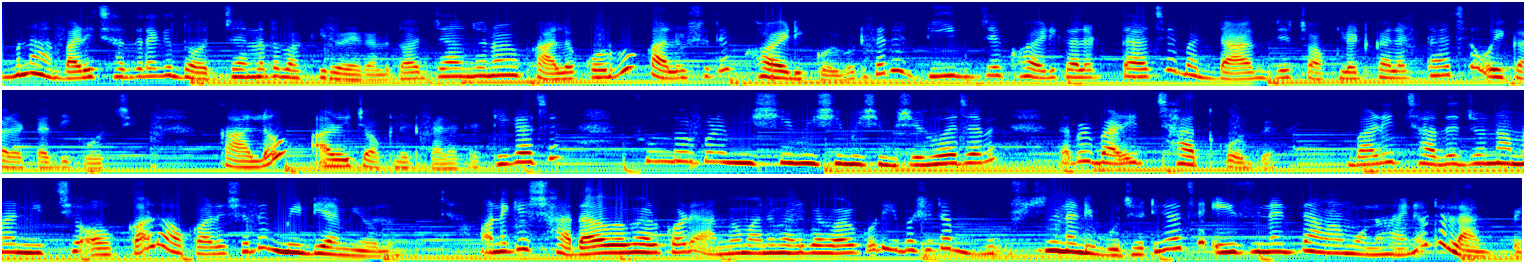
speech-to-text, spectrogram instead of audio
না বাড়ির ছাদের আগে দরজা আনা তো বাকি রয়ে গেল। দরজা আনার জন্য কালো করব, কালোর সাথে খয়েরি করব। ঠিক আছে? ডিপ যে খয়েরি কালারটা আছে বা ডার্ক যে চকলেট কালারটা আছে, ওই কালারটা দিয়ে করছি। কালো আর ওই চকলেট কালারটা, ঠিক আছে? সুন্দর করে মিশিয়ে মিশিয়ে মিশিয়ে মিশিয়ে হয়ে যাবে। তারপর বাড়ির ছাদ করবে। বাড়ির ছাদের জন্য আমরা নিচ্ছি অকার, অকারের সাথে মিডিয়াম ইয়েলো। অনেকে সাদাও ব্যবহার করে, আমিও মাঝে মাঝে ব্যবহার করি, এবার সেটা সিনারি বুঝে, ঠিক আছে? এই সিনারিতে আমার মনে হয় না ওটা লাগবে।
